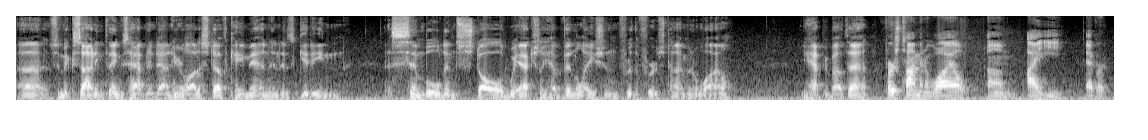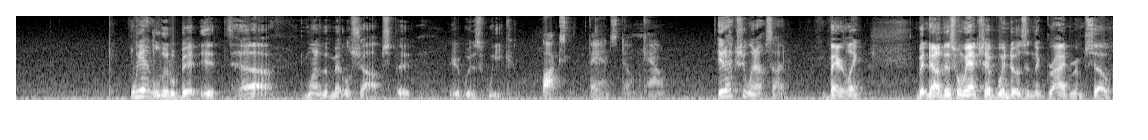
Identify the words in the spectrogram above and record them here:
Uh, some exciting things happening down here. A lot of stuff came in and is getting assembled, installed. We actually have ventilation for the first time in a while. You happy about that? First time in a while, um, i.e., ever. We had a little bit at uh, one of the middle shops, but it was weak. Box fans don't count. It actually went outside, barely. But no, this one we actually have windows in the grind room, so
